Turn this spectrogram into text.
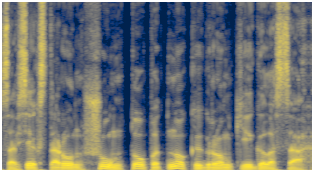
Со всех сторон шум, топот ног и громкие голоса.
